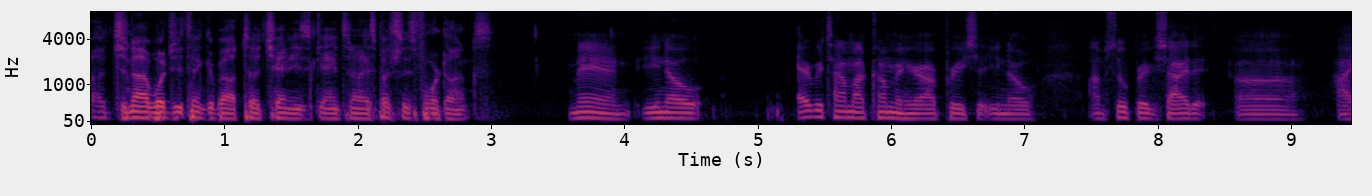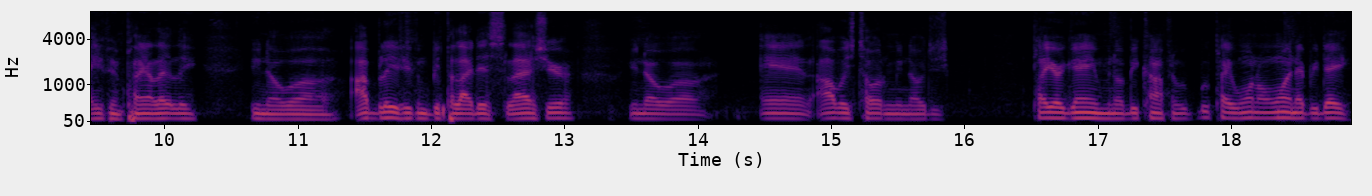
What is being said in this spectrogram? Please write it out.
Uh, Johni, what do you think about uh, Chaney's game tonight, especially his four dunks? Man, you know, every time I come in here, I preach it. You know, I'm super excited uh, how he's been playing lately. You know, uh, I believe he can be play like this last year. You know, uh, and I always told him, you know, just play your game. You know, be confident. We play one on one every day,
